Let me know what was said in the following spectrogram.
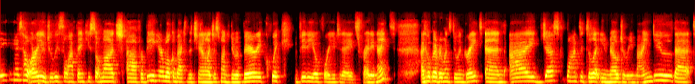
Hey guys, how are you? Julie Salon, thank you so much uh, for being here. Welcome back to the channel. I just wanted to do a very quick video for you today. It's Friday night. I hope everyone's doing great. And I just wanted to let you know to remind you that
